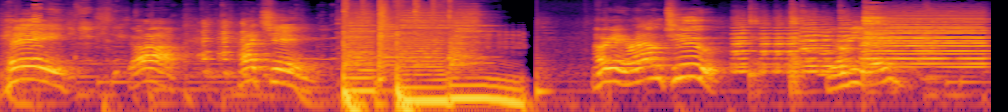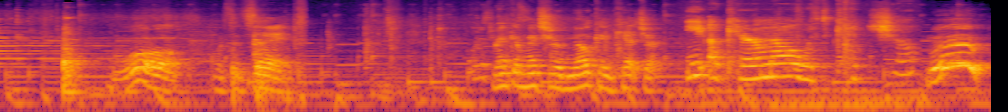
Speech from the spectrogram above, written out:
hey, stop touching. Okay, round two. Yogi, ready? Whoa, what's it say? What is Drink a mixture of milk and ketchup. Eat a caramel with ketchup. Woo!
